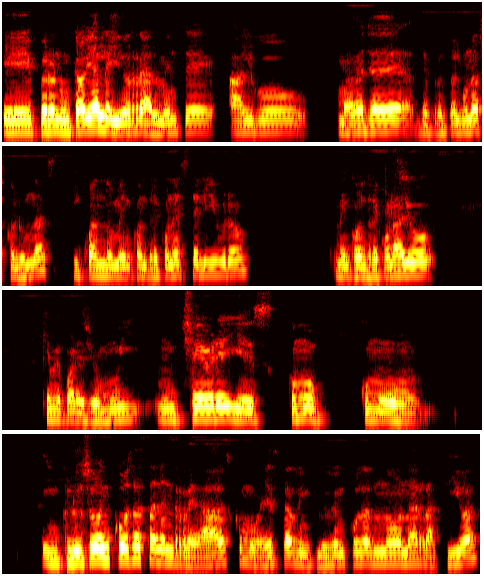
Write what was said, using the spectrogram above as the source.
eh, pero nunca había leído realmente algo más allá de, de pronto algunas columnas y cuando me encontré con este libro, me encontré con algo que me pareció muy, muy chévere y es como, como, incluso en cosas tan enredadas como estas o incluso en cosas no narrativas,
